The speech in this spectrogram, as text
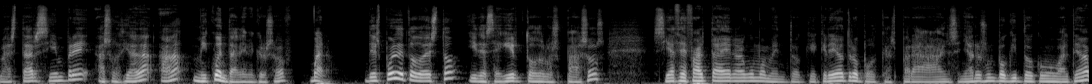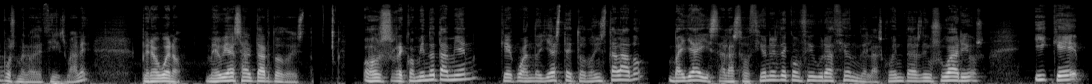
va a estar siempre asociada a mi cuenta de Microsoft. Bueno, Después de todo esto y de seguir todos los pasos, si hace falta en algún momento que cree otro podcast para enseñaros un poquito cómo va el tema, pues me lo decís, ¿vale? Pero bueno, me voy a saltar todo esto. Os recomiendo también que cuando ya esté todo instalado, vayáis a las opciones de configuración de las cuentas de usuarios y que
